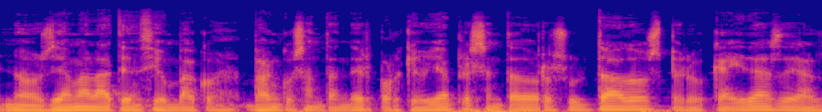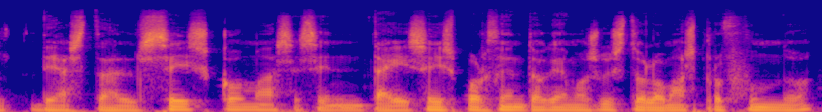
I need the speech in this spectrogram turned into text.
Nos llama la atención Banco, Santander porque hoy ha presentado resultados, pero caídas de, hasta el 6,66% que hemos visto lo más profundo,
